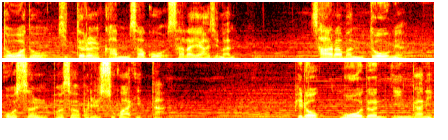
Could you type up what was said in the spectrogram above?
더워도 깃털을 감싸고 살아야 하지만 사람은 더우면 옷을 벗어버릴 수가 있다. 비록 모든 인간이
